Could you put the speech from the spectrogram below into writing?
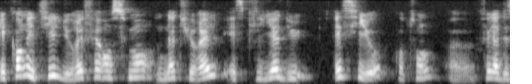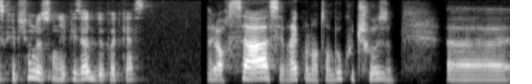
Et qu'en est-il du référencement naturel? Est-ce qu'il y a du SEO quand on euh, fait la description de son épisode de podcast? Alors ça, c'est vrai qu'on entend beaucoup de choses. Euh,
